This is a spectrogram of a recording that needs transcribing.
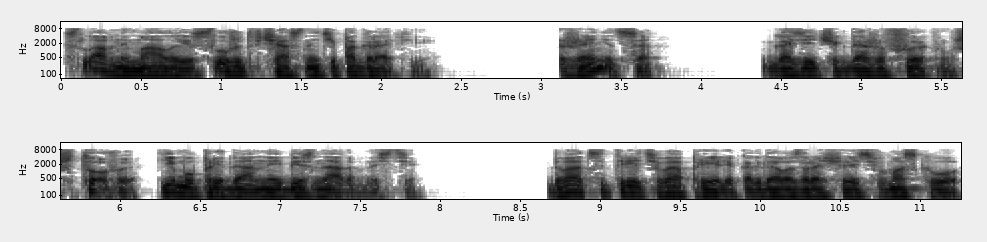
Славный малый, служит в частной типографии. Женится? Газетчик даже фыркнул. Что вы, ему приданные без надобности. 23 апреля, когда возвращались в Москву,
